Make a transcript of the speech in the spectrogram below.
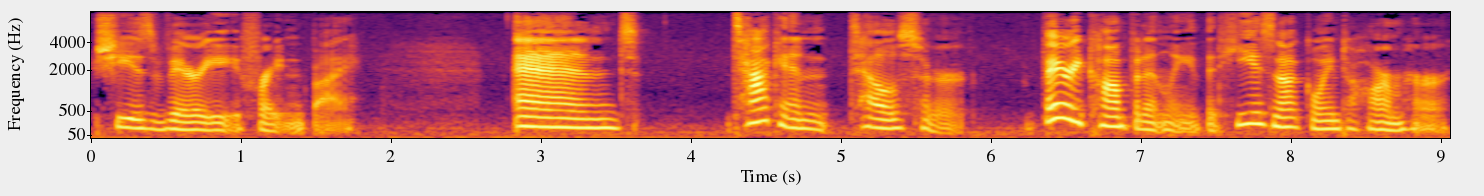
she is very frightened by. And Takon tells her very confidently that he is not going to harm her.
